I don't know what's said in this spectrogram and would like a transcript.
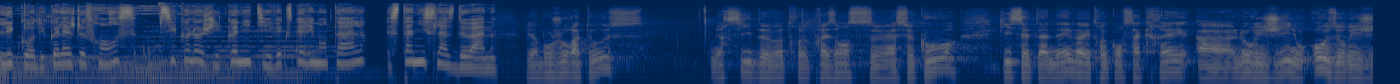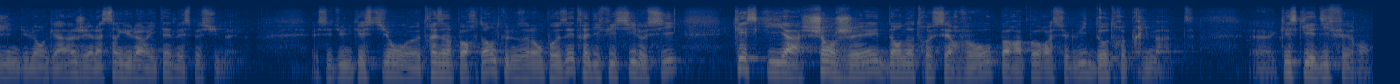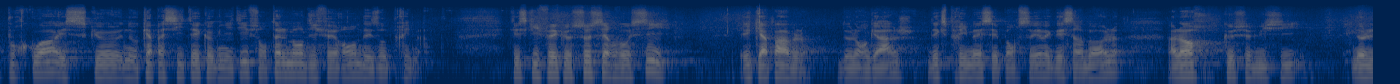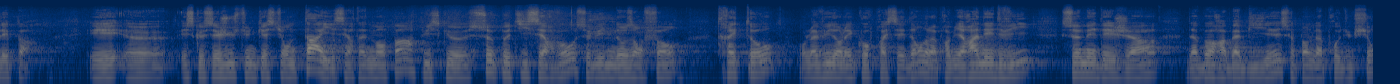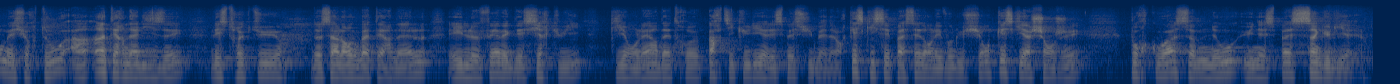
Les cours du Collège de France, psychologie cognitive expérimentale, Stanislas Dehaene. Bien, bonjour à tous. Merci de votre présence à ce cours qui, cette année, va être consacré à l'origine ou aux origines du langage et à la singularité de l'espèce humaine. Et c'est une question euh, très importante que nous allons poser, très difficile aussi. Qu'est-ce qui a changé dans notre cerveau par rapport à celui d'autres primates? euh, Qu'est-ce qui est différent? Pourquoi est-ce que nos capacités cognitives sont tellement différentes des autres primates? Qu'est-ce qui fait que ce cerveau-ci est capable de langage, d'exprimer ses pensées avec des symboles, alors que celui-ci ne l'est pas? Et euh, est-ce que c'est juste une question de taille? Certainement pas, puisque ce petit cerveau, celui de nos enfants, très tôt, on l'a vu dans les cours précédents, dans la première année de vie, se met déjà d'abord à babiller sur le plan de la production, mais surtout à internaliser les structures de sa langue maternelle, et il le fait avec des circuits qui ont l'air d'être particuliers à l'espèce humaine. Alors qu'est-ce qui s'est passé dans l'évolution? Qu'est-ce qui a changé? Pourquoi sommes-nous une espèce singulière?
